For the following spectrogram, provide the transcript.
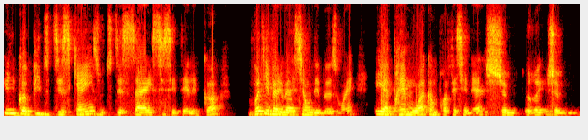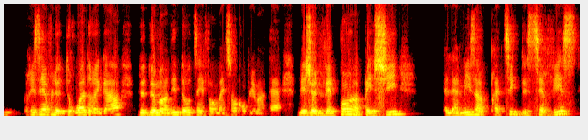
une copie du 10-15 ou du 10-16 si c'était le cas, votre évaluation des besoins, et après, moi, comme professionnel, je, je réserve le droit de regard de demander d'autres informations complémentaires. Mais je ne vais pas empêcher la mise en pratique de services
